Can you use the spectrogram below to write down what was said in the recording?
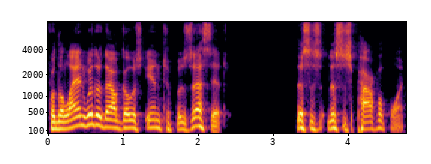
For the land whither thou goest in to possess it, this is, this is a powerful point.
